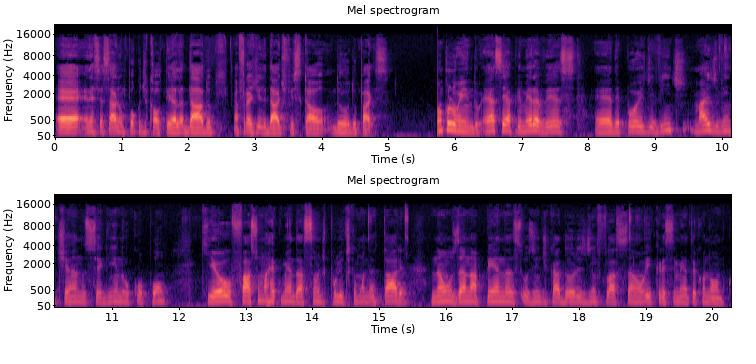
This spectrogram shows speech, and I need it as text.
é, é necessário um pouco de cautela, dado a fragilidade fiscal do, do país. Concluindo, essa é a primeira vez, é, depois de 20, mais de 20 anos seguindo o Copom, que eu faço uma recomendação de política monetária, não usando apenas os indicadores de inflação e crescimento econômico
